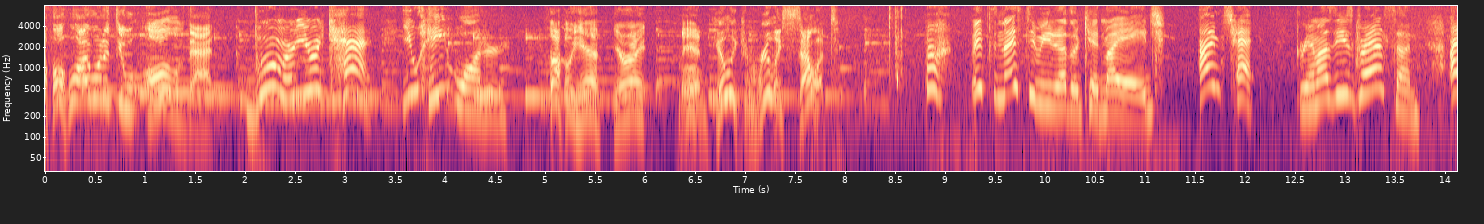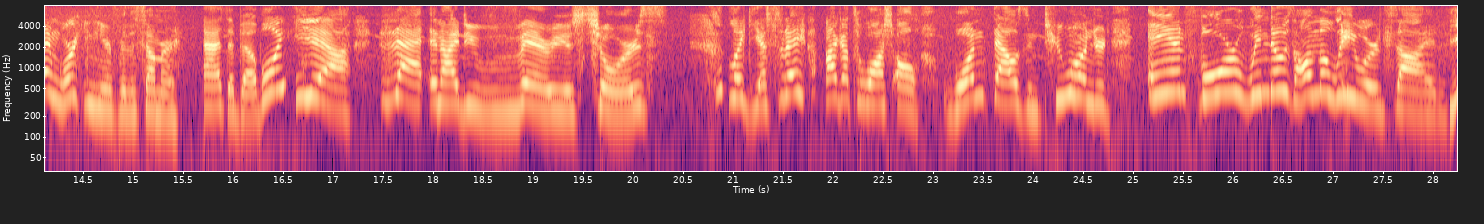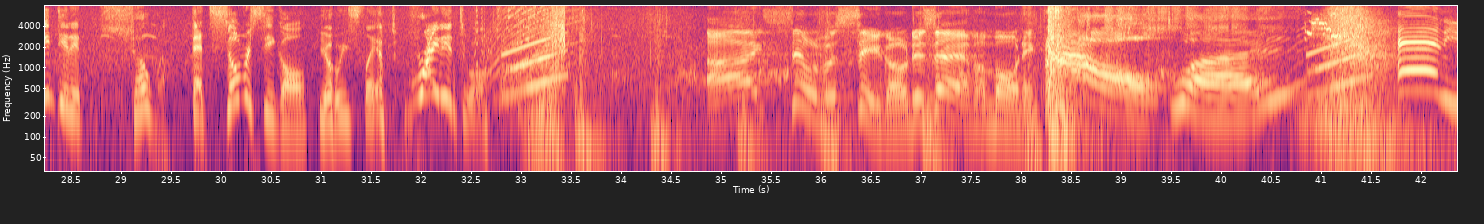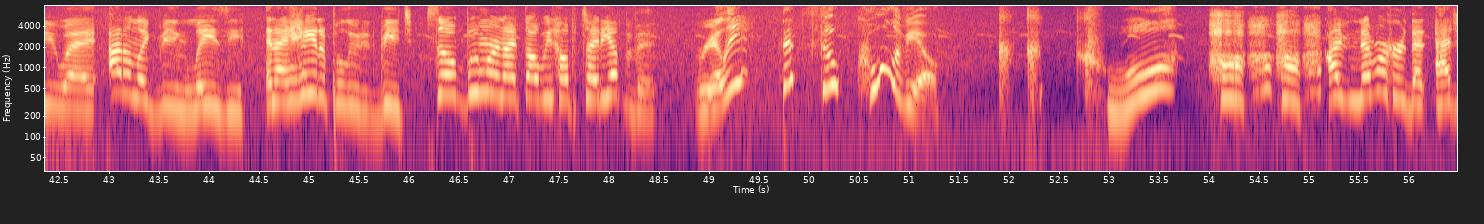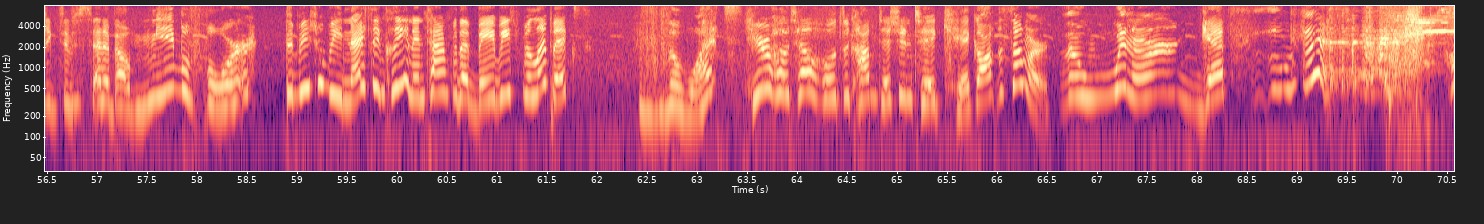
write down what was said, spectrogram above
Oh, I want to do all of that. Boomer, you're a cat. You hate water. Oh, yeah, you're right. Man, Gilly can really sell it. It's nice to meet another kid my age. I'm Chet, Grandma Z's grandson. I'm working here for the summer. As a bellboy? Yeah, that and I do various chores. Like yesterday, I got to wash all 1,204 windows on the leeward side. He did it so well. That silver seagull, yo, he slammed right into him. I, Silver Seagull, deserve a morning. Ow! Why? Anyway, I don't like being lazy, and I hate a polluted beach, so Boomer and I thought we'd help tidy up a bit. Really? That's so cool of you. Cool? Ha ha! I've never heard that adjective said about me before. The beach will be nice and clean in time for the Bay Beach Olympics. The what? Hero Hotel holds a competition to kick off the summer. The winner gets this.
